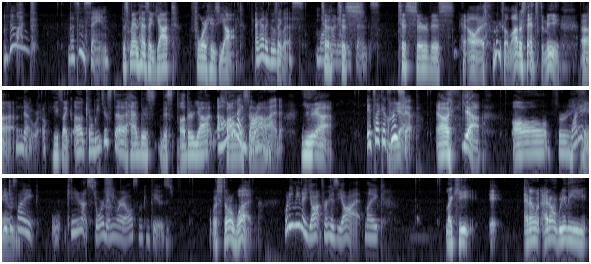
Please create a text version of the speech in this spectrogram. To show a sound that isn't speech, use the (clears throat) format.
What? That's insane. This man has a yacht for his yacht I gotta Google like- this. More to- money to than s- sense. to service (laughs) Oh, it makes a lot of sense to me. Uh No, Ro. he's like, "Oh, can we just uh have this this other yacht Oh follow my us around?" Yeah. It's like a cruise Yeah. ship. Uh, (laughs) yeah. All for Why didn't he just like? Can you not store it anywhere else? I'm confused. Well, store what? What do you mean a yacht for his yacht? Like, Like he, it, I don't, I don't really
